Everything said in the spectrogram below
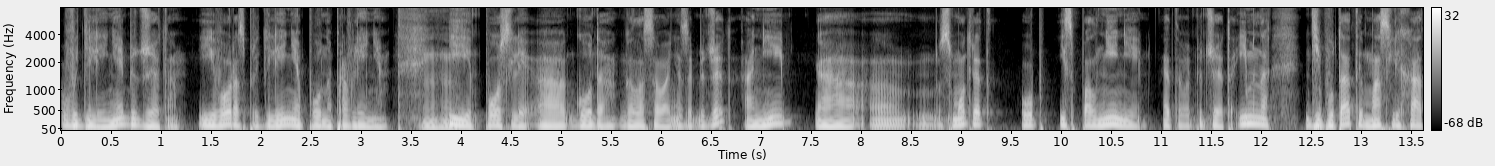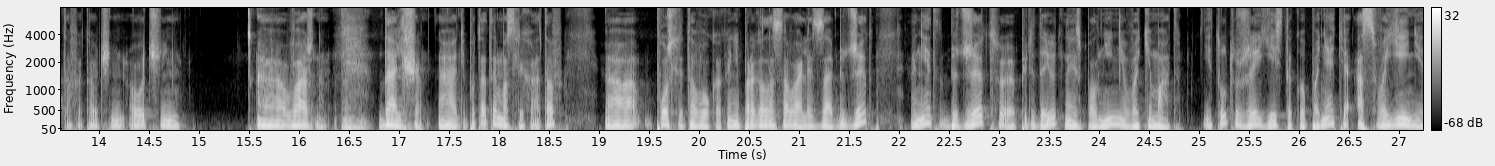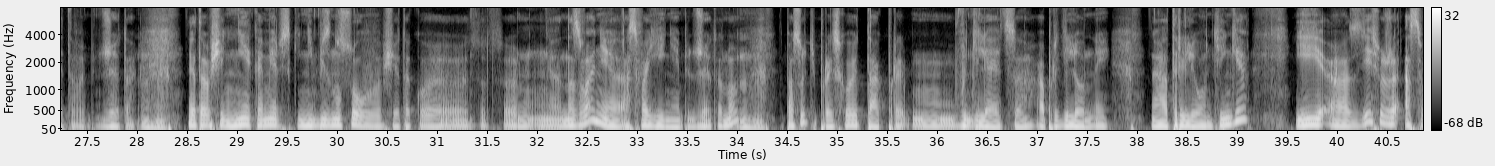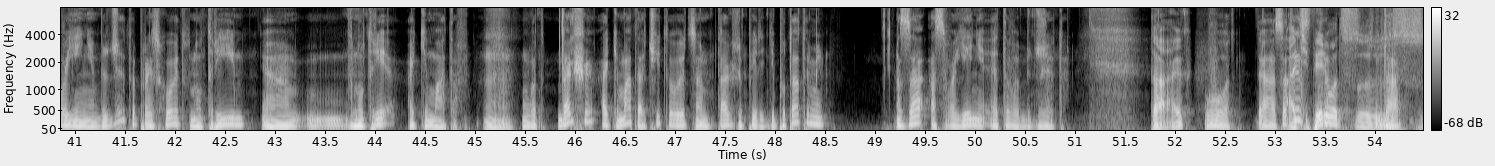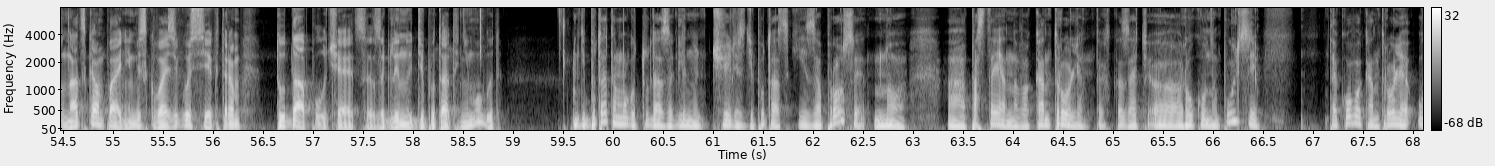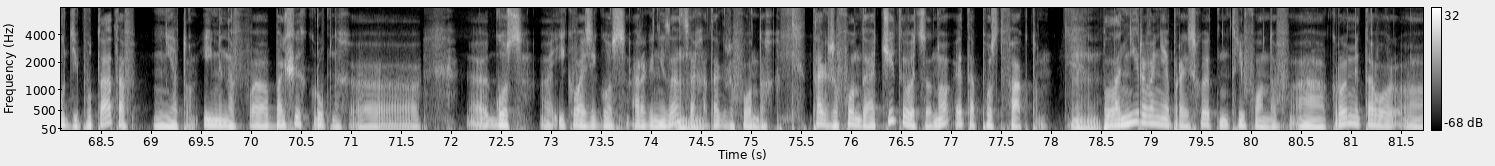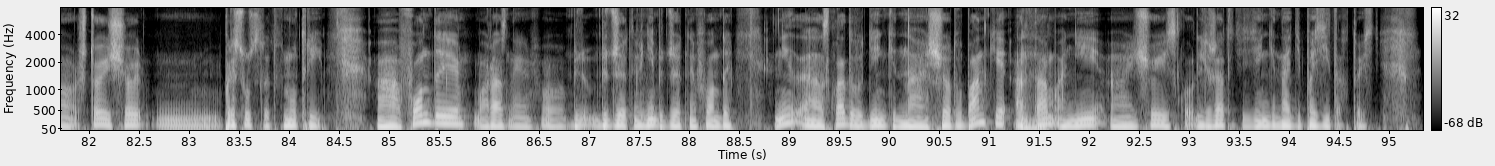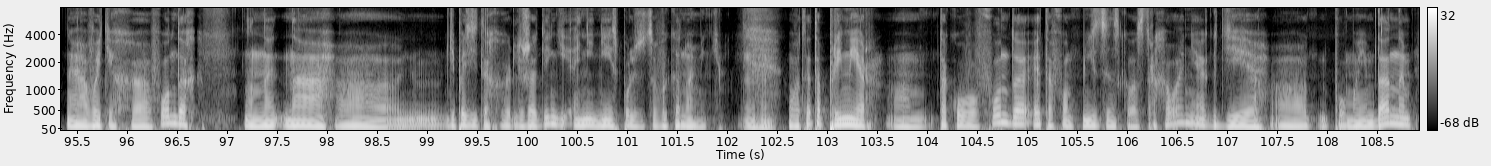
выделение бюджета и его распределение по направлениям. Угу. И после а, года голосования за бюджет они а, смотрят об исполнении этого бюджета. Именно депутаты маслихатов. Это очень, очень важно. Угу. Дальше. Депутаты маслихатов, после того, как они проголосовали за бюджет, они этот бюджет э, передают на исполнение в Акимат. И тут уже есть такое понятие освоения этого бюджета. Мгм. Это вообще не коммерческий, не бизнесовое вообще такое э, тут, э, название освоения бюджета, но Мгм. по сути происходит так, выделяется определенный а, триллион тенге, и а, здесь уже освоение бюджета происходит внутри, а, внутри акиматов. Мгм. Вот. Дальше акиматы отчитываются также перед депутатами за освоение этого бюджета. Так. Вот. А, А теперь вот с, да. с нацкомпаниями, с квазигоссектором, туда, получается, заглянуть депутаты не могут? Депутаты могут туда заглянуть через депутатские запросы, но а, постоянного контроля, так сказать, а, руку на пульсе, такого контроля у депутатов нету. Именно в а, больших крупных а, а, гос и квазигосорганизациях, Мгм. а также фондах. Также фонды отчитываются, но это постфактум. Мгм. Планирование происходит внутри фондов. А, Кроме того, что еще присутствует внутри? А, Фонды, разные бю- бюджетные, внебюджетные фонды, они складывают деньги на счет в банке, а Мгм. там они еще и лежат эти деньги на депозитах. То есть в этих фондах на, на, а, депозитах лежат деньги, они не используются в экономике. Мгм. Вот это пример ам, такого фонда. Это фонд медицинского страхования, где, а, по моим данным,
